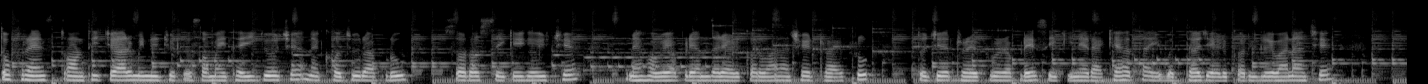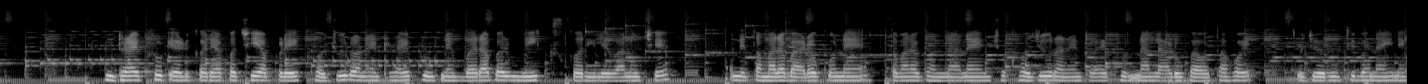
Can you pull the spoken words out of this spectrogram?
તો ફ્રેન્ડ્સ ત્રણથી ચાર મિનિટ જેટલો સમય થઈ ગયો છે અને ખજૂર આપણું સરસ શેકાઈ ગયું છે. અને હવે આપણે અંદર એડ કરવાના છે ડ્રાયફ્રૂટ તો જે ડ્રાયફ્રૂટ આપણે શેકીને રાખ્યા હતા એ બધા જ એડ કરી લેવાના છે. ડ્રાયફ્રૂટ એડ કર્યા પછી આપણે ખજૂર અને ડ્રાયફ્રૂટને બરાબર મિક્સ કરી લેવાનું છે. અને તમારા બાળકોને, તમારા ઘરનાને જો ખજૂર અને ડ્રાયફ્રૂટના લાડુ ભાવતા હોય તો જરૂરથી બનાવીને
